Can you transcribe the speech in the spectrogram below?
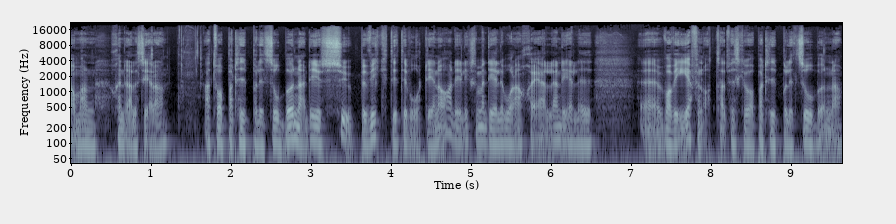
om man generaliserar. Att vara partipolitiskt obundna, det är ju superviktigt i vårt DNA. Det är liksom en del i våran själ, en del i vad vi är för något, att vi ska vara partipolitiskt obundna.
